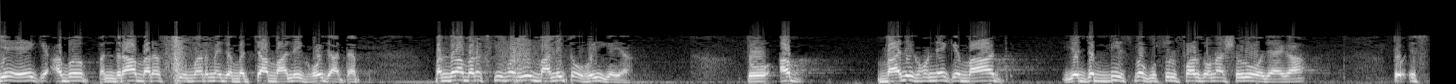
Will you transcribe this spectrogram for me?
یہ ہے کہ اب پندرہ برس کی عمر میں جب بچہ بالغ ہو جاتا ہے پندرہ برس کی عمر ہوئی بالک تو ہو ہی گیا تو اب بالغ ہونے کے بعد یا جب بھی اس پر غسل فرض ہونا شروع ہو جائے گا تو اس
